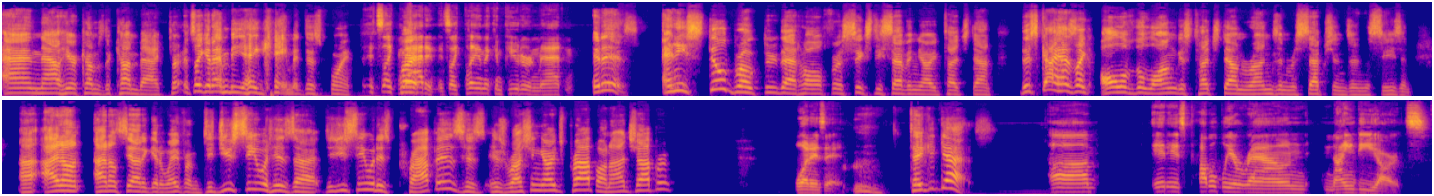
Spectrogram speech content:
and now here comes the comeback. It's like an NBA game at this point. It's like But- Madden. It's like playing the computer in Madden. It is. and he still broke through that hole for a 67 yard touchdown. This guy has like all of the longest touchdown runs and receptions in the season. Uh, I don't, I don't see how to get away from. Him. Did you see what his, uh, did you see what his prop is? His his rushing yards prop on OddsShopper. What is it? Take a guess. Um, it is probably around 90 yards.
